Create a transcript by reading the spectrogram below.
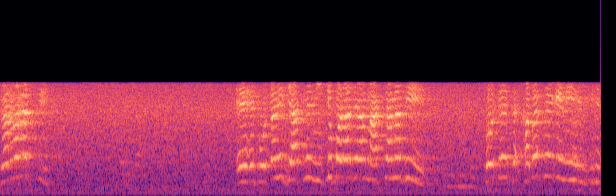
ગર્વરજથી. એ એ પોતાની જાતને નીચું પડવા દેવા માંગતા નથી. પોતે ખબર છે કે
